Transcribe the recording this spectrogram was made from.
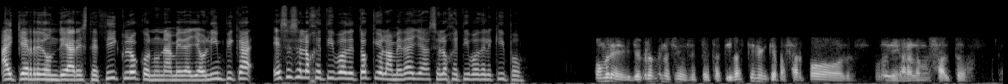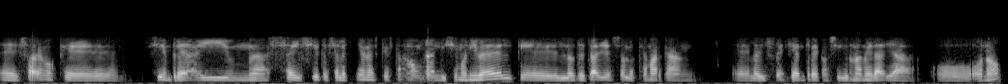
hay que redondear este ciclo con una medalla olímpica. Ese es el objetivo de Tokio la medalla es el objetivo del equipo Hombre, yo creo que nuestras expectativas tienen que pasar por, por llegar a lo más alto. Eh, sabemos que siempre hay unas seis, siete selecciones que están a un grandísimo nivel, que los detalles son los que marcan eh, la diferencia entre conseguir una medalla o, no.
